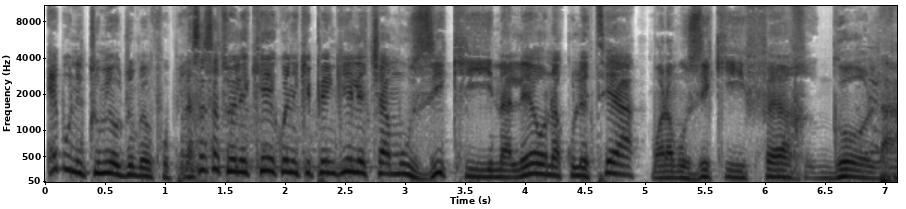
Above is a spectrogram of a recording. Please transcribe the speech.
Hebu nitumie ujumbe mfupi. Na sasa tuelekee kwenye kipengele cha muziki, na leo nakuletea mwanamuziki Fergola.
